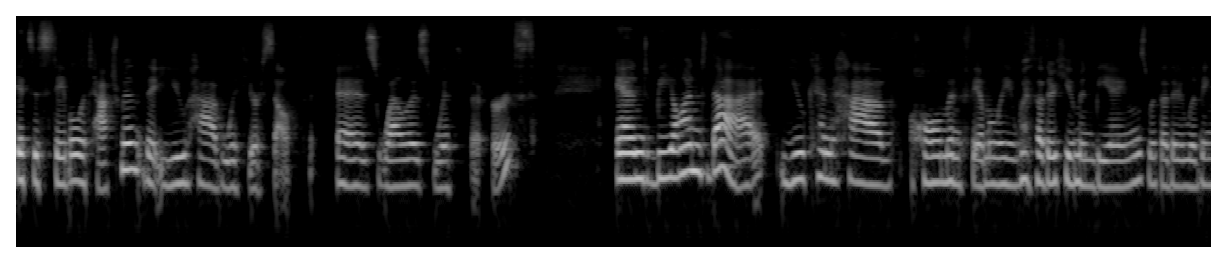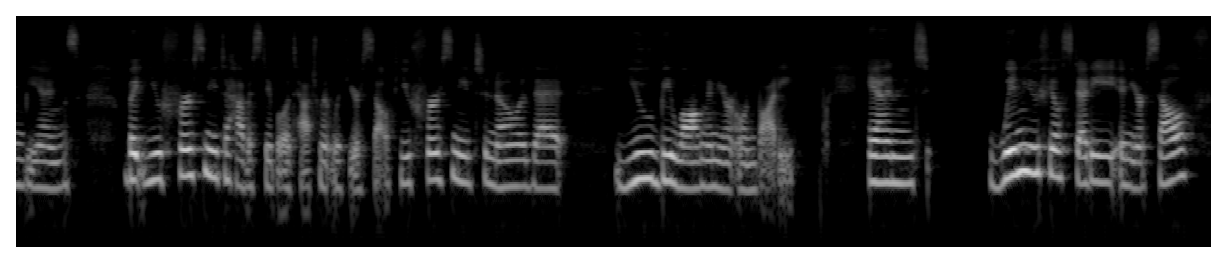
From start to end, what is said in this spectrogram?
it's a stable attachment that you have with yourself as well as with the earth. And beyond that, you can have home and family with other human beings, with other living beings, but you first need to have a stable attachment with yourself. You first need to know that you belong in your own body. And when you feel steady in yourself,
